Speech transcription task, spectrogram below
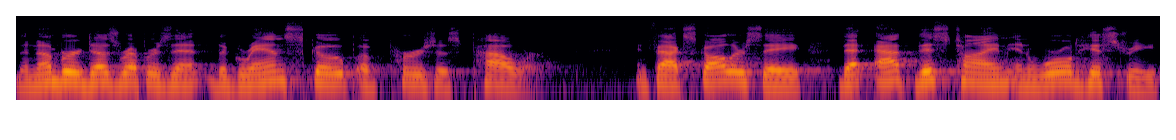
The number does represent the grand scope of Persia's power. In fact, scholars say that at this time in world history,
